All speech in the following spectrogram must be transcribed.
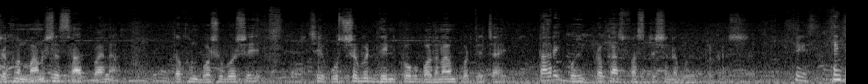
যখন মানুষের সাথ পায় না তখন বসে বসে সেই উৎসবের দিনকেও বদনাম করতে চায়। তারই বহিঃপ্রকাশ ফার্স্টেশনের বহিঃপ্রকাশ। ঠিক আছে। থ্যাংক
